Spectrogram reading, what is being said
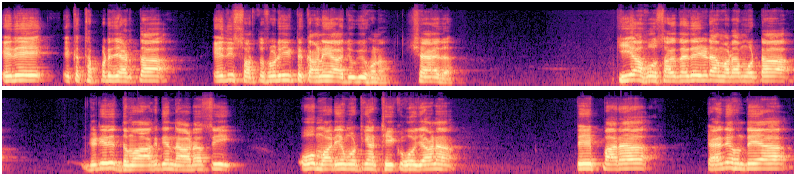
ਇਹਦੇ ਇੱਕ ਥੱਪੜ ਜੜਤਾ, ਇਹਦੀ ਸੁਰਤ ਥੋੜੀ ਜਿਹੀ ਟਿਕਾਣੇ ਆ ਜੂਗੀ ਹੁਣ, ਸ਼ਾਇਦ। ਕੀ ਆ, ਹੋ ਸਕਦਾ ਇਹਦੇ ਜਿਹੜਾ ਮਾੜਾ ਮੋਟਾ, ਜਿਹੜੀ ਇਹਦੇ ਦਿਮਾਗ ਦੀਆਂ ਨਾੜਾਂ ਸੀ, ਉਹ ਮਾੜੀਆਂ ਮੋਟੀਆਂ ਠੀਕ ਹੋ ਜਾਣ। ਤੇ ਪਰ ਕਹਿੰਦੇ ਹੁੰਦੇ ਆ,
